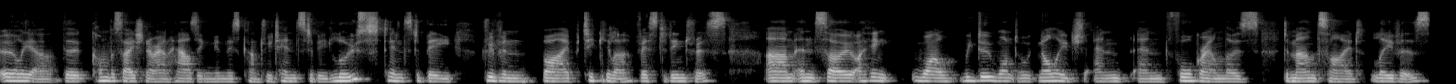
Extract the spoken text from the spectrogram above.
earlier, the conversation around housing in this country tends to be loose, tends to be driven by particular vested interests. Um, and so I think while we do want to acknowledge and and foreground those demand side levers,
